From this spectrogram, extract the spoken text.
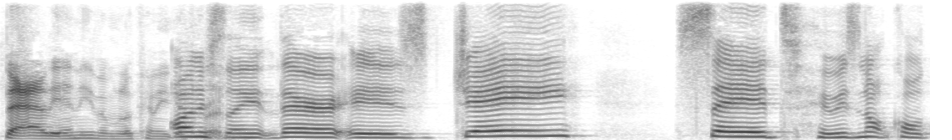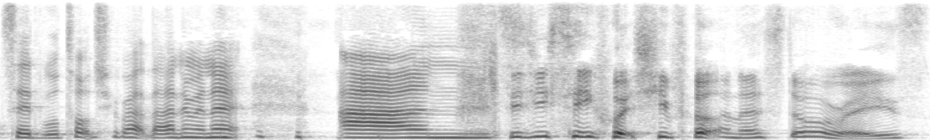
barely any of them look any different. Honestly, there is Jay, Sid, who is not called Sid. We'll talk to you about that in a minute. And Did you see what she put on her stories?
